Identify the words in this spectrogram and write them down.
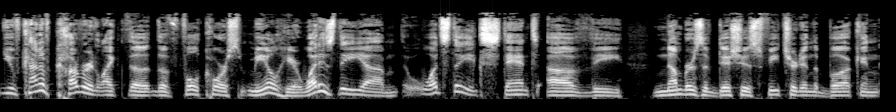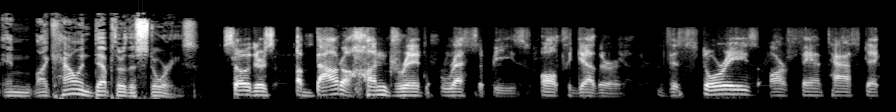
you've kind of covered like the, the full course meal here. What is the um, what's the extent of the numbers of dishes featured in the book, and, and like how in depth are the stories? So there's about a hundred recipes altogether. The stories are fantastic.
